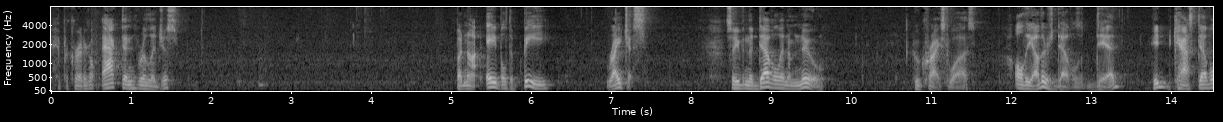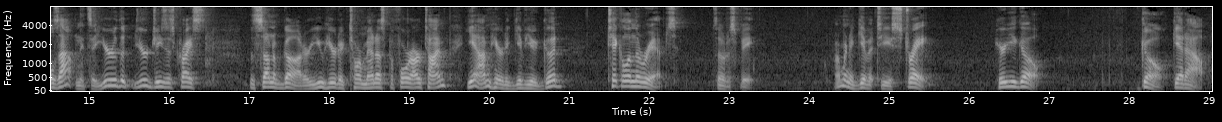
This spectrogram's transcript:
Hypocritical, acting religious, but not able to be righteous. So even the devil in him knew who Christ was. All the others devils did. He'd cast devils out and they'd say, You're the you're Jesus Christ, the Son of God. Are you here to torment us before our time? Yeah, I'm here to give you a good tickle in the ribs, so to speak. I'm going to give it to you straight. Here you go. Go, get out.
